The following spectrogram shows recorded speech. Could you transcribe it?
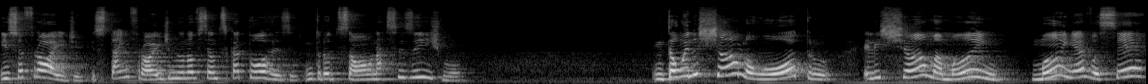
Isso é Freud, isso está em Freud 1914, Introdução ao Narcisismo. Então ele chama o outro, ele chama a mãe, mãe é você,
